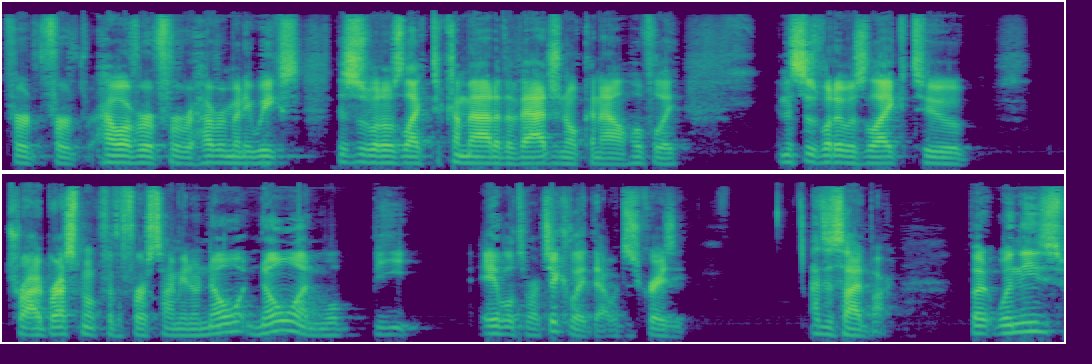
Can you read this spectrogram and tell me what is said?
for for however for however many weeks. This is what it was like to come out of the vaginal canal, hopefully, and this is what it was like to try breast milk for the first time. You know, no no one will be able to articulate that, which is crazy. That's a sidebar. But when these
